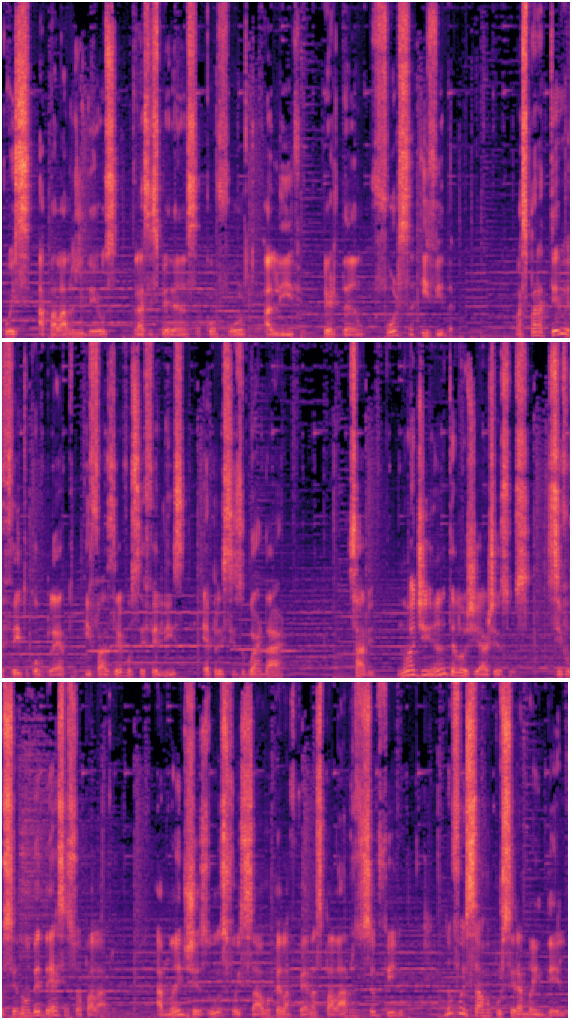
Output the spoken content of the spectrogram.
pois a palavra de Deus traz esperança, conforto, alívio, perdão, força e vida. Mas para ter o efeito completo e fazer você feliz, é preciso guardar. Sabe, não adianta elogiar Jesus se você não obedece a sua palavra. A mãe de Jesus foi salva pela fé nas palavras do seu filho. Não foi salva por ser a mãe dele,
